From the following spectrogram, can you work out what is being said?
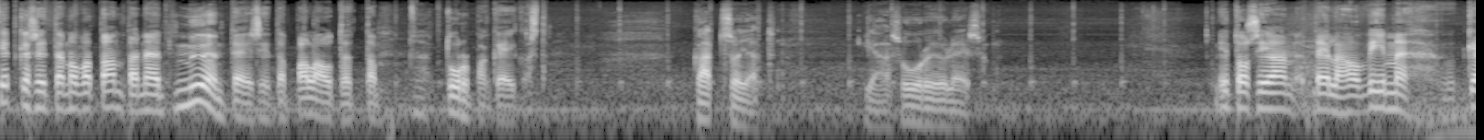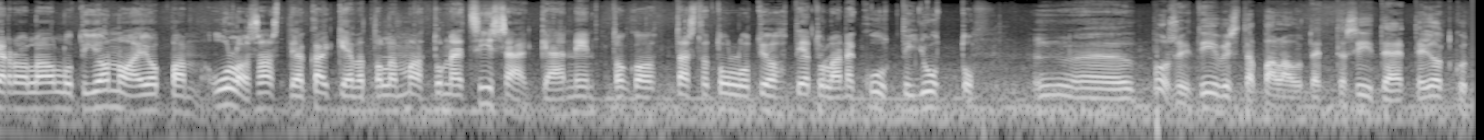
Ketkä sitten ovat antaneet myönteisintä palautetta turpakeikasta? Katsojat ja suuri yleisö. Niin tosiaan, teillähän on viime kerroilla ollut jonoa jopa ulos asti ja kaikki eivät ole mahtuneet sisäänkään, niin onko tästä tullut jo tietynlainen kulttijuttu? Positiivista palautetta siitä, että jotkut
